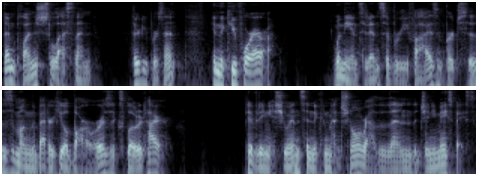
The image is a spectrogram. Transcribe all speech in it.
then plunged to less than 30% in the Q4 era when the incidence of refis and purchases among the better heeled borrowers exploded higher, pivoting issuance into conventional rather than the Ginnie Mae space.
